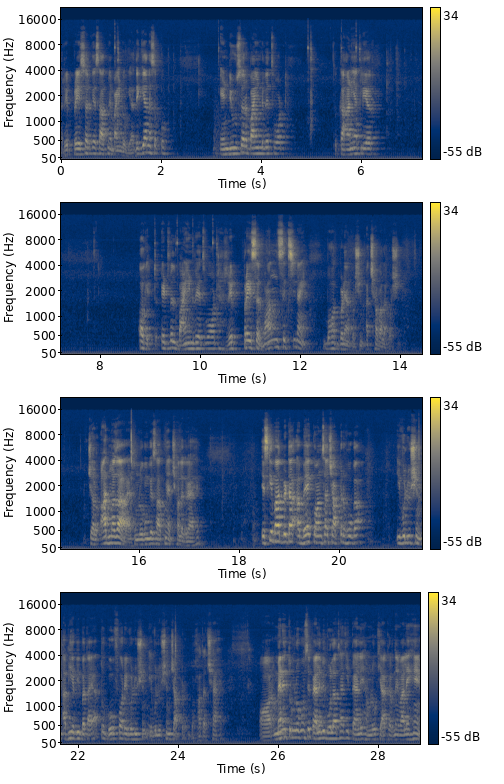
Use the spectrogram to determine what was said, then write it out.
रिप्रेसर के साथ में बाइंड हो गया। दिख गया ना सबको? इंड्यूसर बाइंड विथ वॉट तो कहानियाँ क्लियर ओके तो it will bind with what repressor 169 बहुत बढ़िया क्वेश्चन अच्छा वाला क्वेश्चन चलो, आज मज़ा आ रहा है. तुम लोगों के साथ में अच्छा लग रहा है. इसके बाद बेटा, अब है कौन सा चैप्टर होगा? इवोल्यूशन अभी अभी बताया. तो go for evolution evolution chapter बहुत अच्छा है. और मैंने तुम लोगों से पहले भी बोला था कि पहले हम लोग क्या करने वाले हैं?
